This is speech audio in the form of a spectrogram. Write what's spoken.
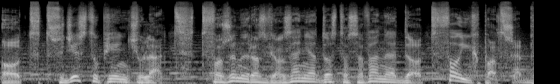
Od 35 lat tworzymy rozwiązania dostosowane do Twoich potrzeb.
